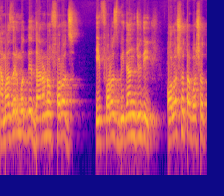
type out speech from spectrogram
নামাজের মধ্যে দাঁড়ানো ফরজ, এই ফরজ বিধান যদি অলসতা বশত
